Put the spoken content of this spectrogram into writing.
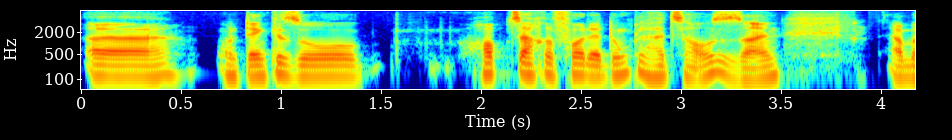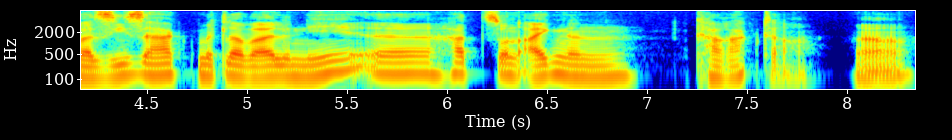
äh, und denke so, Hauptsache vor der Dunkelheit zu Hause sein. Aber sie sagt mittlerweile, nee, äh, hat so einen eigenen Charakter. Ja.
